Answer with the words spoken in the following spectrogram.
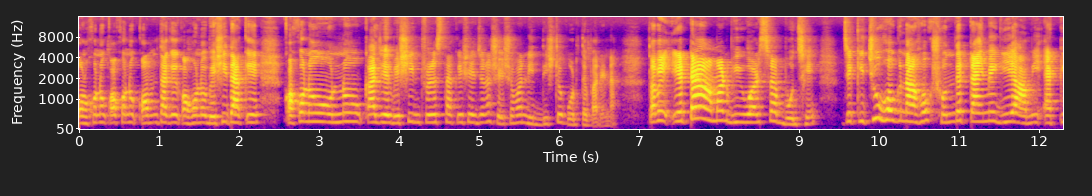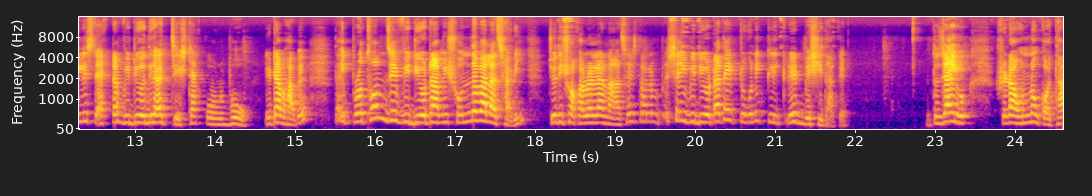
কখনো কখনো কম থাকে, কখনো বেশি থাকে, কখনো অন্য কাজের বেশি ইন্টারেস্ট থাকে, সেই জন্য সেই সময় নির্দিষ্ট করতে পারে না। তবে এটা আমার ভিউয়ার্সরা বোঝে যে কিছু হোক না হোক, সন্ধ্যের টাইমে গিয়ে আমি অ্যাটলিস্ট একটা ভিডিও দেওয়ার চেষ্টা করব, এটা ভাবে। তাই প্রথম যে ভিডিওটা আমি সন্ধ্যেবেলা ছাড়ি, যদি সকালবেলা না আছে তাহলে সেই ভিডিওটাতে একটুখানি ক্লিক রেট বেশি থাকে। তো যাই হোক, সেটা অন্য কথা।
